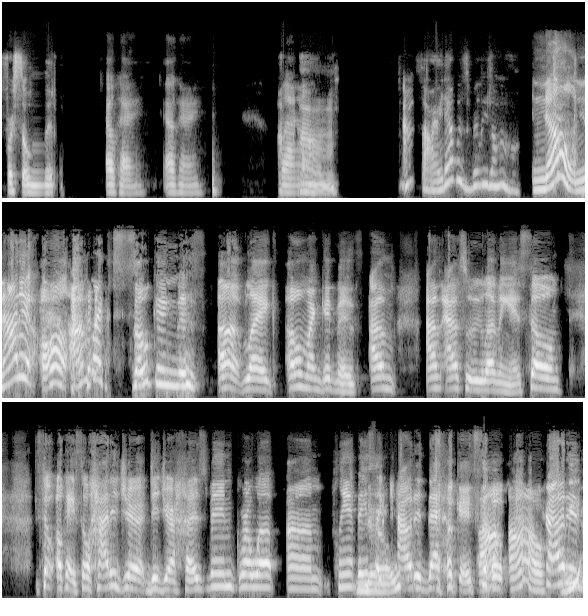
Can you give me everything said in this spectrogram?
for so little. Okay. Okay. Wow. Um, I'm sorry, that was really long. No, not at all. I'm like soaking this up. Like, oh my goodness. I'm I'm absolutely loving it. So so okay, so how did your did your husband grow up um plant based? No. Like how did that? Okay, so uh, uh, how did we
